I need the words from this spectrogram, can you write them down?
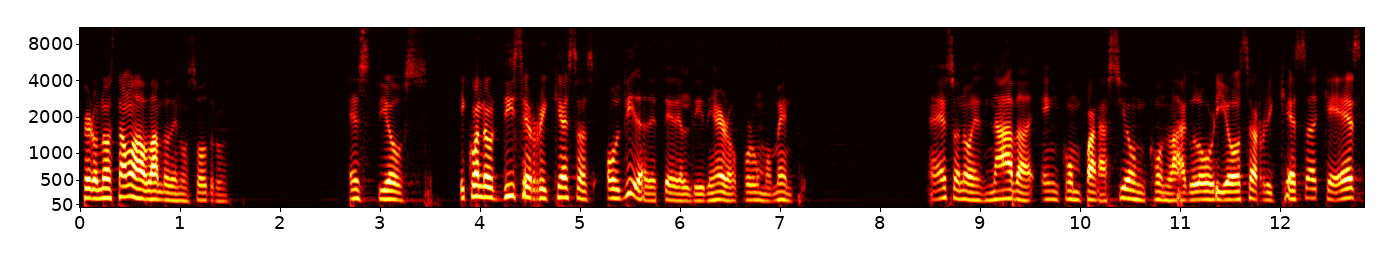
Pero no estamos hablando de nosotros. Es Dios. Y cuando dice riquezas, olvídate del dinero por un momento. Eso no es nada en comparación con la gloriosa riqueza que es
